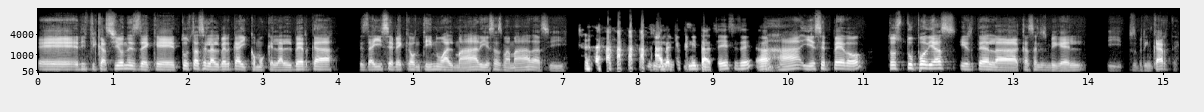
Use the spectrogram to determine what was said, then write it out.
eh, edificaciones de que tú estás en la alberca y como que la alberca desde ahí se ve continua al mar y esas mamadas y Alberca infinita, sí, sí, sí. Ah. ajá, y ese pedo. Entonces tú podías irte a la casa de Luis Miguel y pues brincarte,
